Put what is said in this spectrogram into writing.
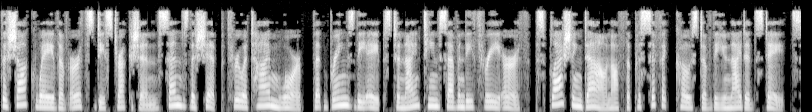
The shock wave of Earth's destruction sends the ship through a time warp that brings the apes to 1973 Earth, splashing down off the Pacific coast of the United States.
